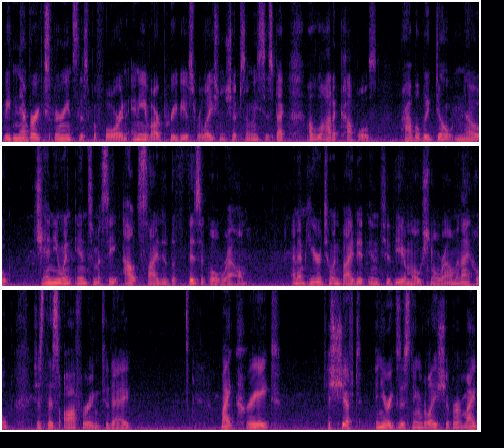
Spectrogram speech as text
We've never experienced this before in any of our previous relationships, and we suspect a lot of couples probably don't know genuine intimacy outside of the physical realm. And I'm here to invite it into the emotional realm. And I hope just this offering today might create a shift in your existing relationship, or it might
